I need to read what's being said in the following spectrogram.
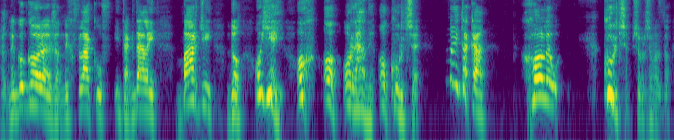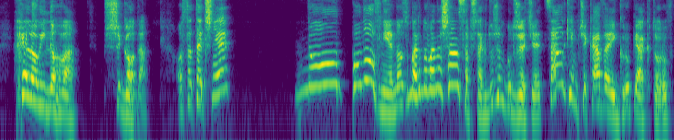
Żadnego gore, żadnych flaków i tak dalej. Bardziej do ojej, och, o, o rany, o kurcze. No i taka hollow, kurczę, przepraszam bardzo, halloweenowa przygoda. Ostatecznie no, ponownie, no zmarnowana szansa przy tak dużym budżecie, całkiem ciekawej grupie aktorów,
